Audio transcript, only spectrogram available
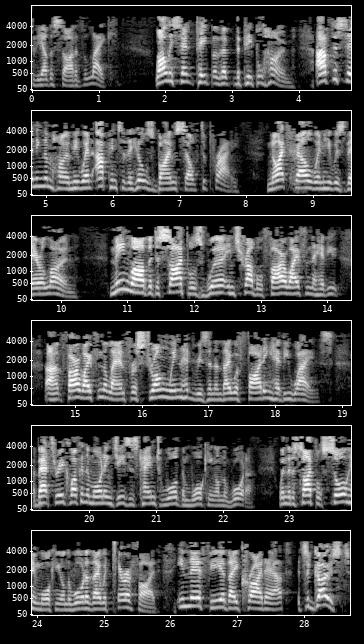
to the other side of the lake. While he sent people, the, the people home. After sending them home, he went up into the hills by himself to pray. Night fell when he was there alone. Meanwhile, the disciples were in trouble, far away from the heavy, uh, far away from the land, for a strong wind had risen, and they were fighting heavy waves. About three o'clock in the morning, Jesus came toward them, walking on the water. When the disciples saw him walking on the water, they were terrified. In their fear, they cried out, "It's a ghost!"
